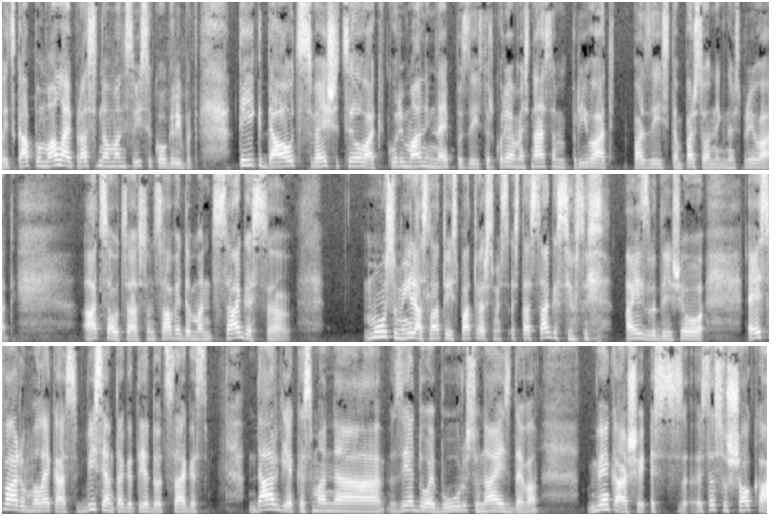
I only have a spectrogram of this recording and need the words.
līdz kapa malai, prasa no manis visu, ko gribat. Tik daudz sveši cilvēki, kuri mani nepazīst, ar kuriem mēs neesam privāti pazīstami, personīgi nevis privāti. Uh, atsaucās un saveda man sagas. Mūsu mīļās Latvijas patvērsmes, es tās sagas jums aizvedīšu, jo es varu, man liekas, visiem tagad iedot sagas. Dārgie, kas man ziedoja būrus un aizdeva, vienkārši es, es esmu šokā.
